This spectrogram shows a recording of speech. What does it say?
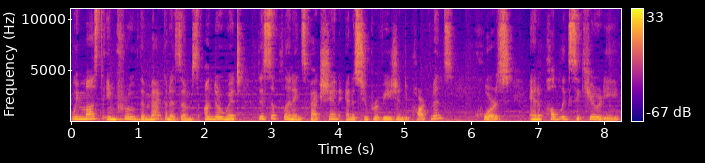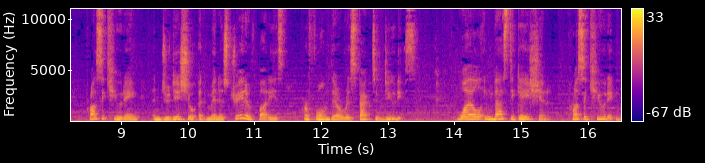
We must improve the mechanisms under which discipline inspection and supervision departments, courts, and public security, prosecuting, and judicial administrative bodies perform their respective duties. While investigation, prosecuting,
